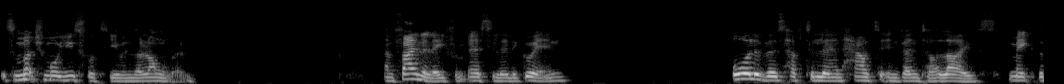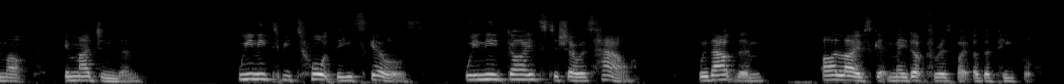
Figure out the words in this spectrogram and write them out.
It's much more useful to you in the long run. And finally, from Ursula Le Guin, all of us have to learn how to invent our lives, make them up, imagine them. We need to be taught these skills. We need guides to show us how. Without them, our lives get made up for us by other people.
